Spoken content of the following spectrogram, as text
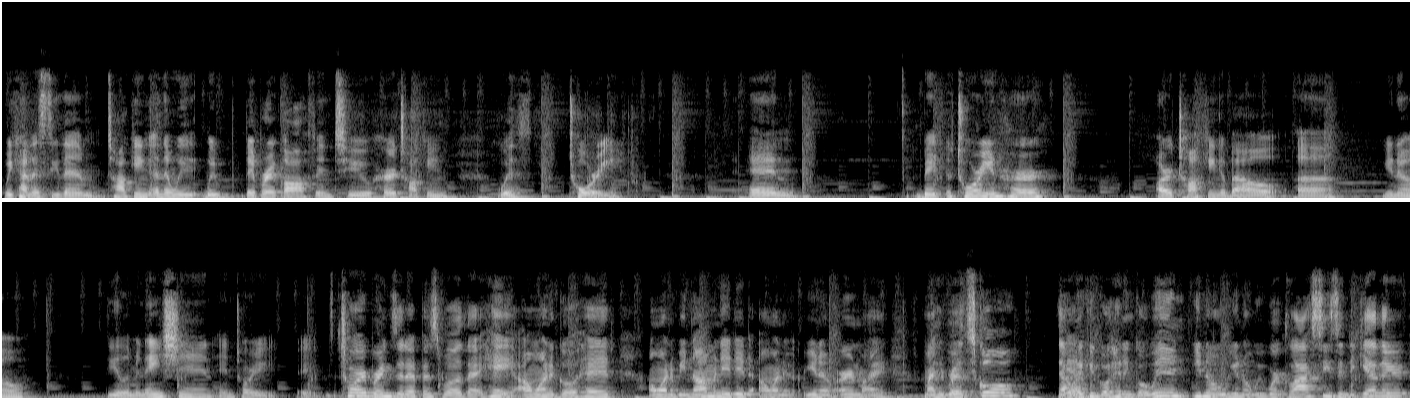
we kind of see them talking, and then we we they break off into her talking with Tori, and ba- Tori and her are talking about uh, you know the elimination, and Tori. It, Tori brings it up as well that hey, I want to go ahead. I want to be nominated. I want to, you know, earn my my red skull. That way I can go ahead and go in. You know, you know, we worked last season together.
